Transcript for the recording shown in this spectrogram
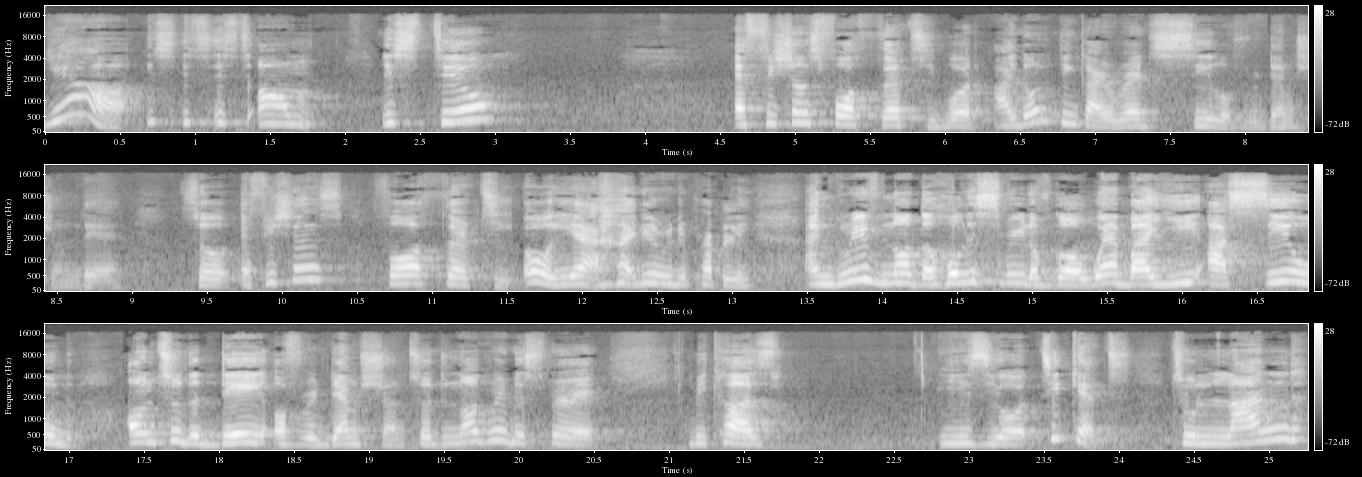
Yeah, it's it's it's um it's still Ephesians 4:30, but I don't think I read seal of redemption there. So Ephesians 4:30. Oh yeah, I didn't read it properly. And grieve not the Holy Spirit of God, whereby ye are sealed unto the day of redemption. So do not grieve the Spirit, because He is your ticket to land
